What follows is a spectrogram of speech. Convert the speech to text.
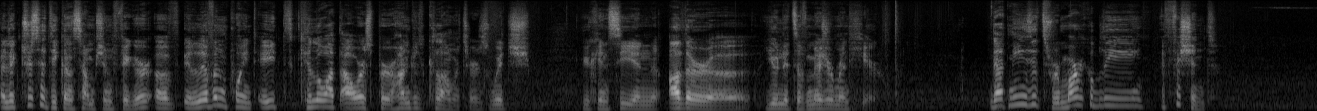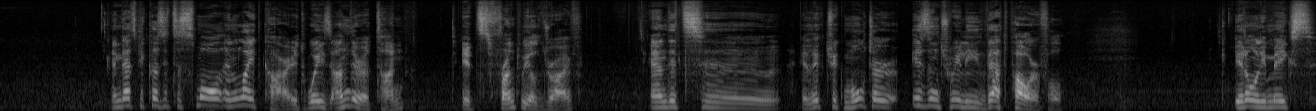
electricity consumption figure of 11.8 kilowatt hours per 100 kilometers, which you can see in other uh, units of measurement here. That means it's remarkably efficient. And that's because it's a small and light car. It weighs under a ton, it's front wheel drive, and its uh, electric motor isn't really that powerful. It only makes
